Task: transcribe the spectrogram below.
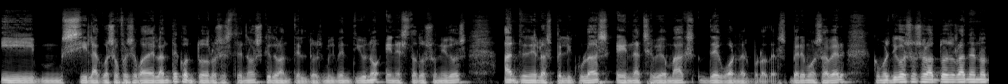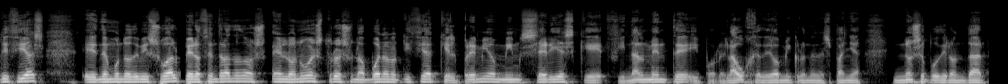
y mm, si la cosa fuese para adelante con todos los estrenos que durante el 2021 en Estados Unidos han tenido las películas en HBO Max de Warner Brothers. Veremos a ver. Como os digo, esas son las dos grandes noticias en el mundo de pero centrándonos en lo nuestro, es una buena noticia que el premio MIM Series, que finalmente, y por el auge de Omicron en España, no se pudieron dar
